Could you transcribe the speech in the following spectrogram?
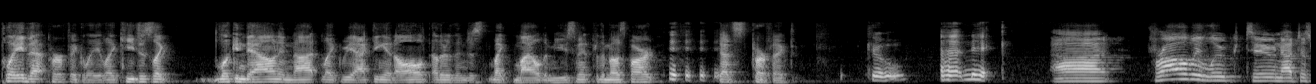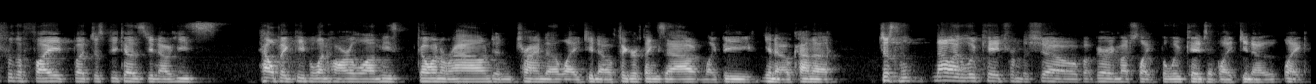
played that perfectly. Like he just like looking down and not like reacting at all, other than just like mild amusement for the most part. That's perfect. Cool. Uh, Nick. Uh, probably Luke too, not just for the fight, but just because you know he's helping people in Harlem. He's going around and trying to like you know figure things out and like be you know kind of just not only Luke Cage from the show, but very much like the Luke Cage of like you know like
